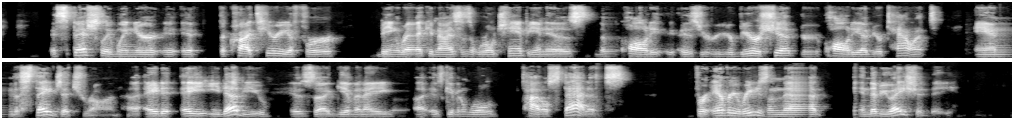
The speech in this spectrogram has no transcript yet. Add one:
especially when you're if the criteria for being recognized as a world champion is the quality is your your viewership, your quality of your talent, and the stage that you're on. Uh, AEW is uh, given a uh, is given world title status for every reason that NWA should be.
